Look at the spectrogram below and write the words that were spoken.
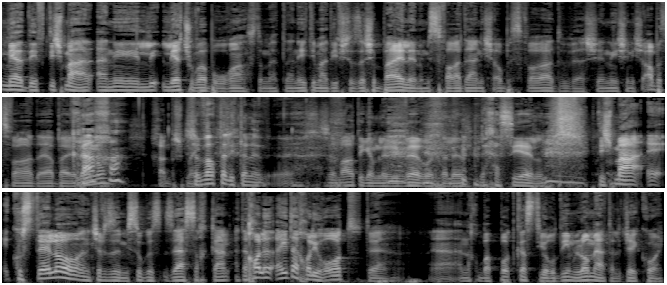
מי עדיף? תשמע, אני, לי, לי התשובה ברורה. זאת אומרת, אני הייתי מעדיף שזה שבא אלינו מספרד היה נשאר בספרד, והשני שנשאר בספרד היה בא אלינו. ככה? חד משמעית. שברת לי את הלב. שברתי גם לריברו את הלב, לחסיאל. תשמע, אה, קוסטלו, אני חושב שזה מסוג, זה השחקן, אתה יכול, היית יכול לראות, תראה, אנחנו בפודקאסט יורדים לא מעט על ג'יי כהן,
